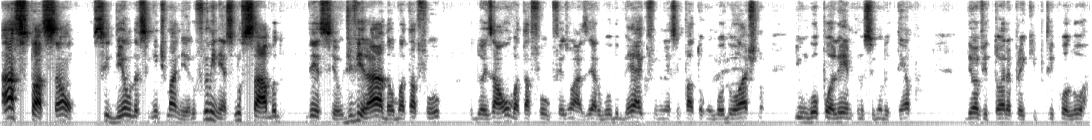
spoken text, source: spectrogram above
A situação se deu da seguinte maneira: o Fluminense no sábado venceu de virada ao Botafogo, 2 a 1 o Botafogo fez 1 a 0 o gol do Berg, o Fluminense empatou com o gol do Washington e um gol polêmico no segundo tempo deu a vitória para a equipe tricolor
